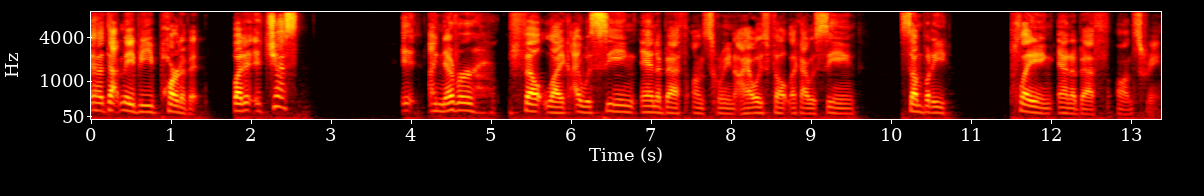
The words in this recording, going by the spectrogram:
uh, that may be part of it. But it, it just it I never felt like I was seeing Annabeth on screen. I always felt like I was seeing somebody playing Annabeth on screen.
